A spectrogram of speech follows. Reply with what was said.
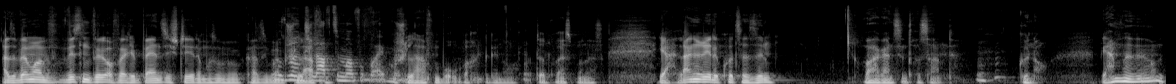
Also wenn man wissen will, auf welche Band ich stehe, dann muss man quasi beim Schlafen, Schlafzimmer vorbeikommen. Schlafen beobachten, genau. Ja. Dort weiß man das. Ja, lange Rede, kurzer Sinn. War ganz interessant. Mhm. Genau. Wir haben, wir haben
